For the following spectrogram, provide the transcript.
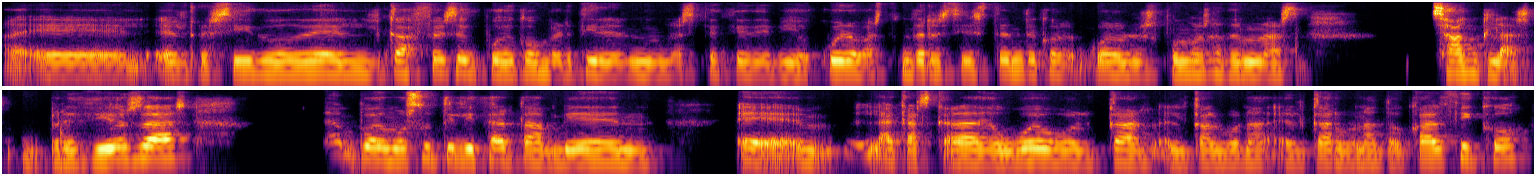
el, el, residuo del café se puede convertir en una especie de biocuero bastante resistente con el cual nos podemos hacer unas chanclas preciosas, Podemos utilizar también eh, la cáscara de huevo, el, el, carbonato cálcico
